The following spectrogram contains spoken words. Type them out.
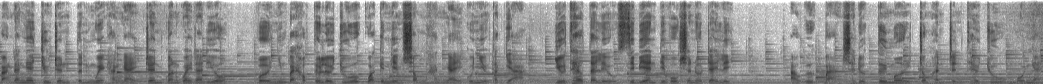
bạn đang nghe chương trình tỉnh nguyện hàng ngày trên quanh quay radio với những bài học từ lời Chúa qua kinh nghiệm sống hàng ngày của nhiều tác giả dựa theo tài liệu CBN Devotional Daily. Ao ước bạn sẽ được tươi mới trong hành trình theo Chúa mỗi ngày.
